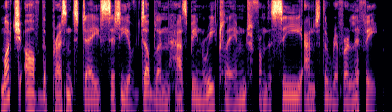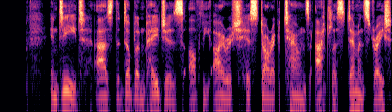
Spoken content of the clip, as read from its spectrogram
Much of the present day city of Dublin has been reclaimed from the sea and the River Liffey. Indeed, as the Dublin pages of the Irish Historic Towns Atlas demonstrate,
